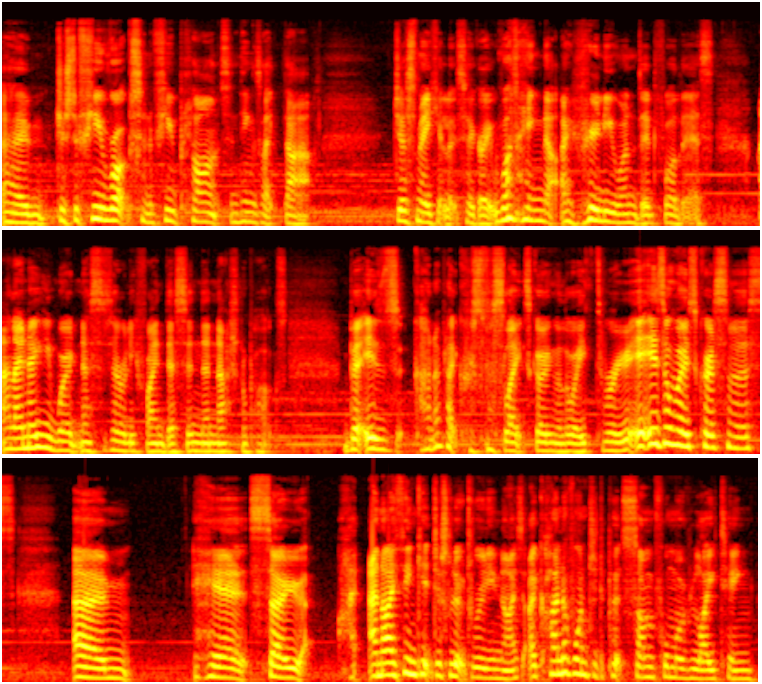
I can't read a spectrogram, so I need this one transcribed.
Um, just a few rocks and a few plants and things like that just make it look so great. One thing that I really wanted for this, and I know you won't necessarily find this in the national parks, but is kind of like Christmas lights going all the way through. It is almost Christmas um, here, so and I think it just looked really nice. I kind of wanted to put some form of lighting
